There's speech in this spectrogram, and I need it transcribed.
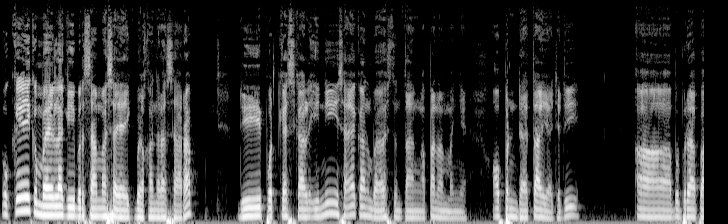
Oke, kembali lagi bersama saya Iqbal Kanra Sarap. Di podcast kali ini saya akan bahas tentang apa namanya open data ya. Jadi uh, beberapa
